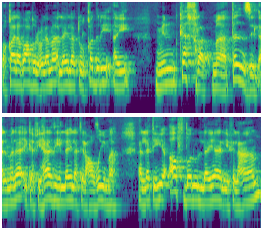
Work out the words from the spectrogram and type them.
وقال بعض العلماء ليلة القدر أي من كثرة ما تنزل الملائكة في هذه الليلة العظيمة التي هي أفضل الليالي في العام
